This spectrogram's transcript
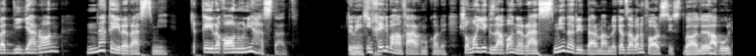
و دیگران نه غیر رسمی که غیر قانونی هستند. ببین. این خیلی با هم فرق می‌کنه. شما یک زبان رسمی دارید در مملکت زبان فارسی است بله. قبول.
